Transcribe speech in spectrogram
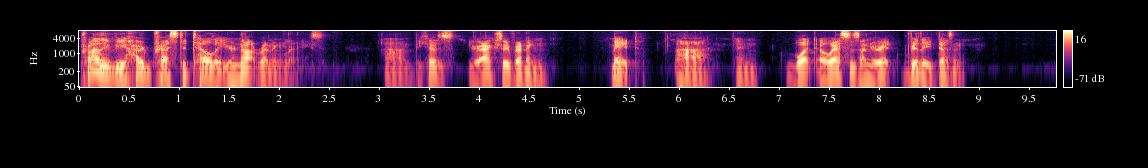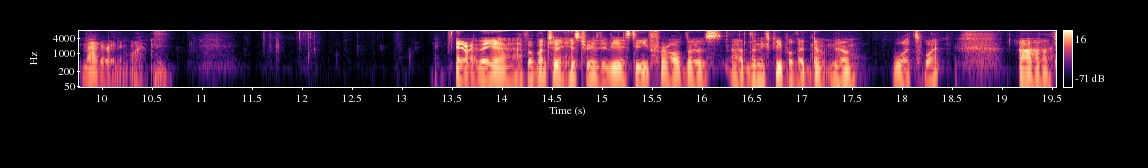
probably be hard pressed to tell that you're not running Linux. um, because you're actually running mate, uh, and what OS is under it really doesn't matter anymore. anyway, they uh, have a bunch of history of the BSD for all those uh, Linux people that don't know what's what. Uh,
